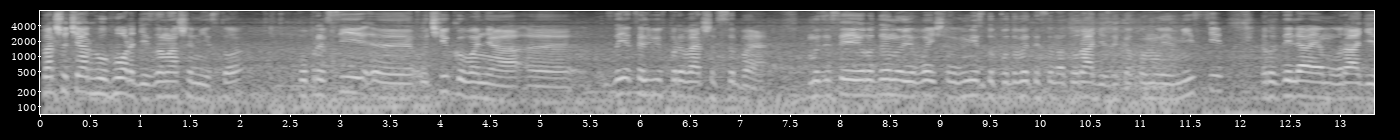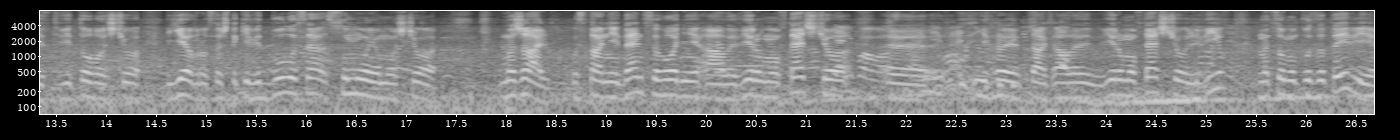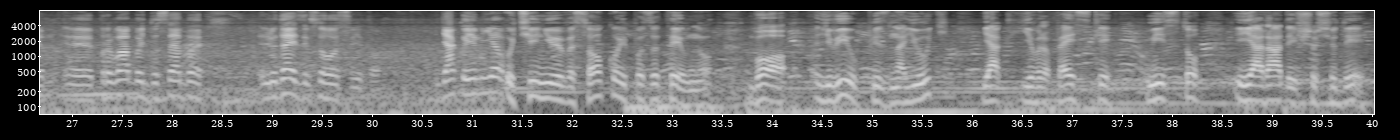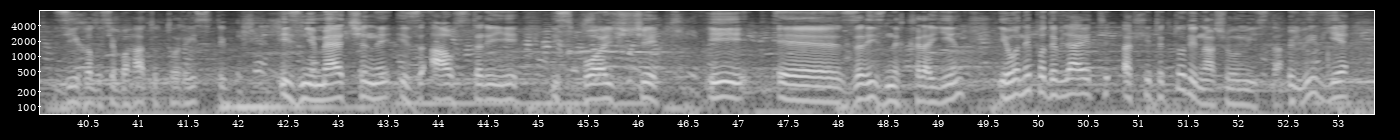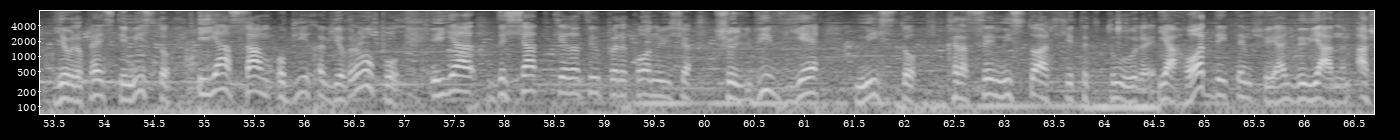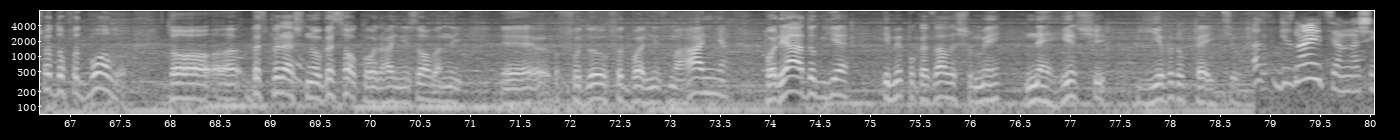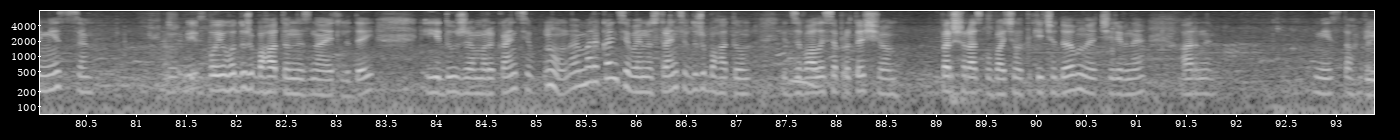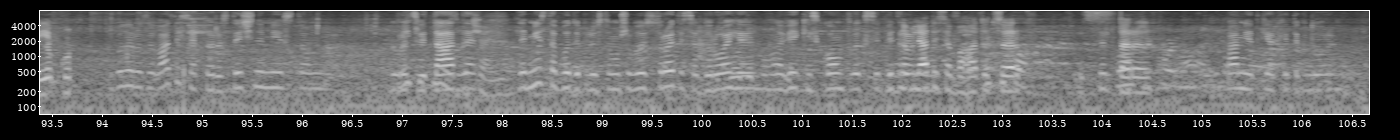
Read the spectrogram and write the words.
В першу чергу гордість за наше місто. Попри всі е, очікування, е, здається, Львів перевершив себе. Ми зі всією родиною вийшли в місто подивитися на ту радість, яка панує в місті. Розділяємо радість від того, що євро все ж таки відбулося. Сумуємо, що, на жаль, останній день сьогодні, але віримо в те, що е, ігри так, але віримо в те, що Львів на цьому позитиві е, привабить до себе людей зі всього світу. Дякуємо їм. оцінюю високо і позитивно, бо Львів пізнають як європейське місто, і я радий, що сюди з'їхалося багато туристів із Німеччини, із Австрії, із Польщі і з різних країн. І вони подивляють архітектури нашого міста. Львів є європейське місто, і я сам об'їхав Європу, і я десятки разів переконуюся, що Львів є місто краси, місто архітектури. Я годний тим, що я львів'янин. А щодо футболу, то е, безперечно високо організований е, футбольні змагання, порядок є, і ми показали, що ми не гірші європейців. Нас дізнаються наше місце, бо його дуже багато не знають людей. І дуже американців, ну не американців, а іностранців дуже багато відзивалися про те, що перший раз побачили таке чудовне, чарівне, гарне місто Львів. Буде розвиватися як туристичне місто, процвітати. Для міста буде плюс, тому що будуть строїтися дороги, нові якісь комплекси, Відновлятися багато церкв. Старих. пам'ятки архітектури.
